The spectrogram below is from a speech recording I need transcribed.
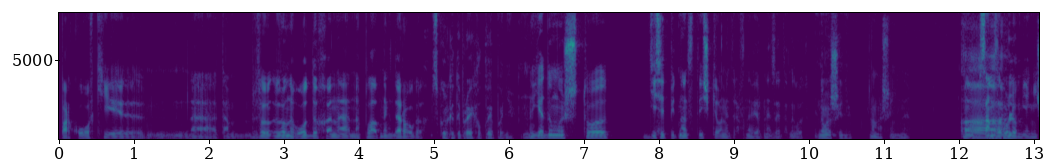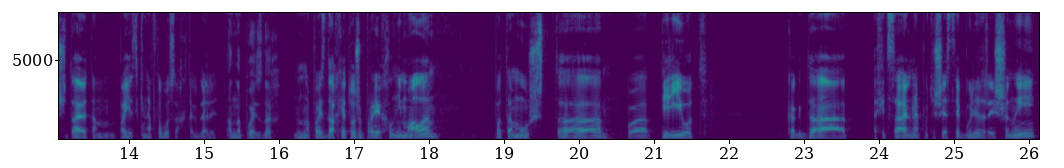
парковки, на, там, зоны отдыха на, на платных дорогах. Сколько ты проехал по Японии? Ну, я думаю, что 10-15 тысяч километров, наверное, за этот год. На машине? На машине, да. Ну, а... Сам за рулем, я не считаю там поездки на автобусах и так далее. А на поездах? На поездах я тоже проехал немало, потому что в период, когда официально путешествия были разрешены,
